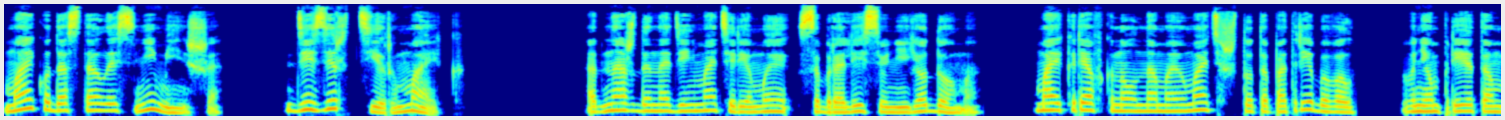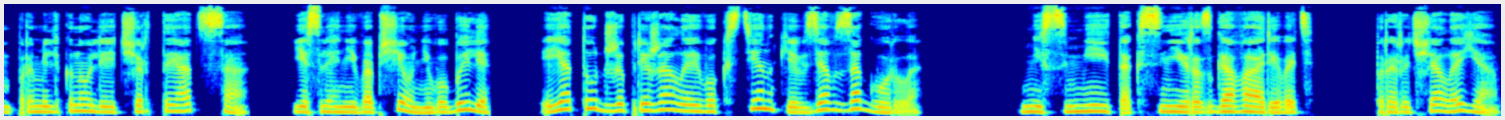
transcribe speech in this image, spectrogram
Майку досталось не меньше. Дезертир Майк. Однажды на День матери мы собрались у нее дома. Майк рявкнул на мою мать, что-то потребовал, в нем при этом промелькнули черты отца, если они вообще у него были, и я тут же прижала его к стенке, взяв за горло. «Не смей так с ней разговаривать», — прорычала я.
